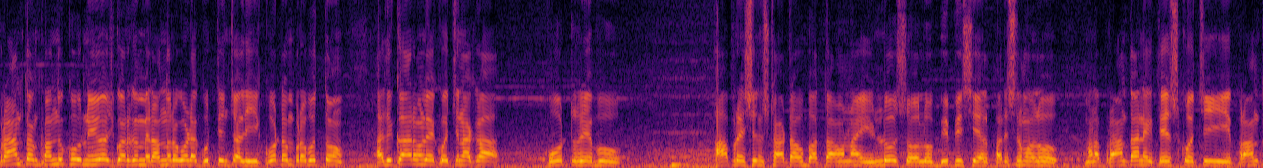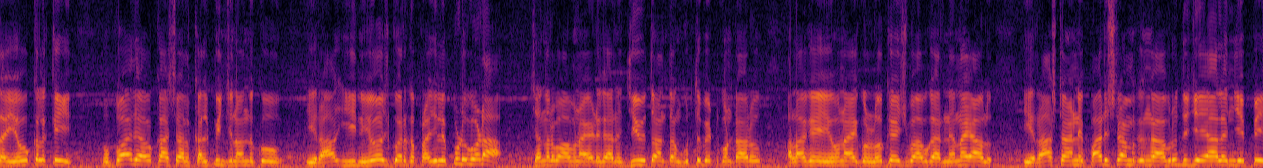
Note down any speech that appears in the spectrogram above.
ప్రాంతం కందుకూరు నియోజకవర్గం మీరు అందరూ కూడా గుర్తించాలి. ఈ కూటమి ప్రభుత్వం అధికారంలోకి వచ్చినాక పోర్టు రేపు ఆపరేషన్ స్టార్ట్ అవబోతా ఉన్నాయి ఇండోసోలు బీపీసీఎల్ పరిశ్రమలు మన ప్రాంతానికి తీసుకొచ్చి ఈ ప్రాంత యువకులకి ఉపాధి అవకాశాలు కల్పించినందుకు ఈ రా ఈ నియోజకవర్గ ప్రజలు ఎప్పుడు కూడా చంద్రబాబు నాయుడు గారిని జీవితాంతం గుర్తుపెట్టుకుంటారు. అలాగే యువ నాయకులు లోకేష్ బాబు గారి నిర్ణయాలు ఈ రాష్ట్రాన్ని పారిశ్రామికంగా అభివృద్ధి చేయాలని చెప్పి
